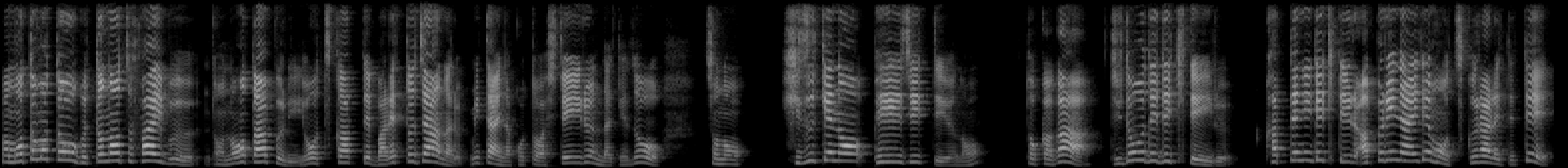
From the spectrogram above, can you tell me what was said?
まあ、もともと GoodNotes 5のノートアプリを使ってバレットジャーナルみたいなことはしているんだけど、その日付のページっていうのとかが自動でできている、勝手にできているアプリ内でも作られてて、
